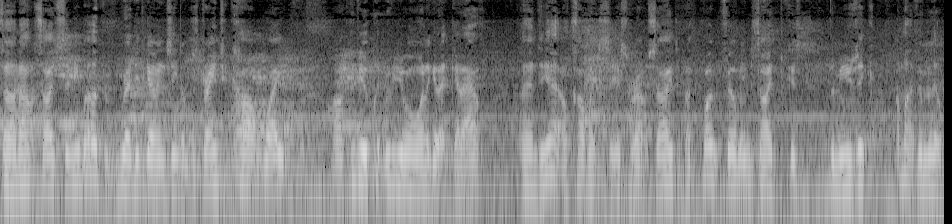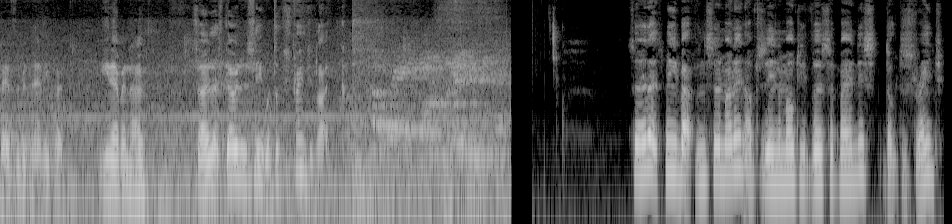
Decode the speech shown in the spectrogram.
So I'm outside Cineworld, ready to go and see Doctor Strange. Can't wait. I'll give you a quick review on when I get get out. And yeah, I can't wait to see us. We're outside. I won't film inside because the music. I might film a little bit of the Benelli, but you never know. So let's go in and see what Doctor Strange is like. So that's me back from the cinema then after seeing the Multiverse of Madness, Doctor Strange,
